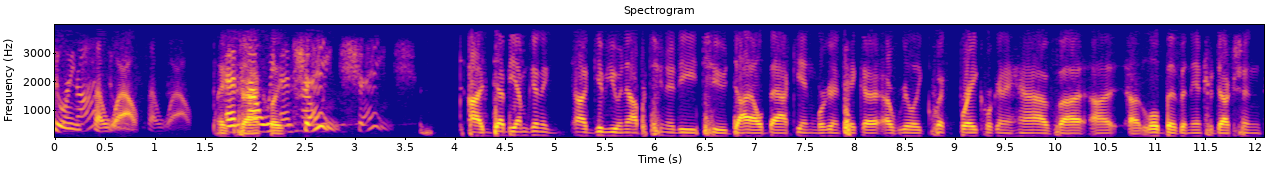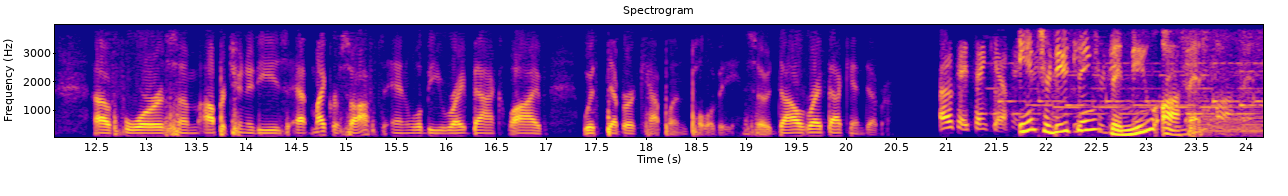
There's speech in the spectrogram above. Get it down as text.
doing so well and how we can change. Uh, Debbie, I'm going to uh, give you an opportunity to dial back in. We're going to take a, a really quick break. We're going to have uh, a, a little bit of an introduction uh, for some opportunities at Microsoft, and we'll be right back live with Deborah Kaplan Polivy. So dial right back in, Deborah. Okay, thank you. Introducing the new Office.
